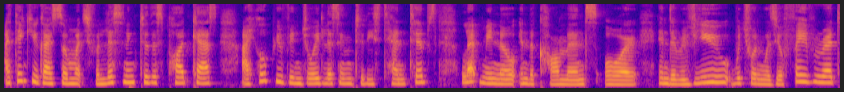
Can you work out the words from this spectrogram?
I thank you guys so much for listening to this podcast. I hope you've enjoyed listening to these 10 tips. Let me know in the comments or in the review which one was your favorite,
